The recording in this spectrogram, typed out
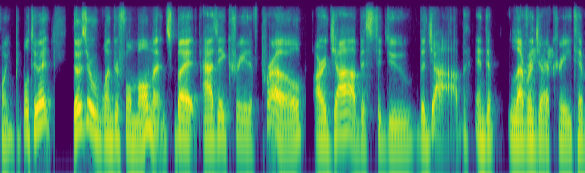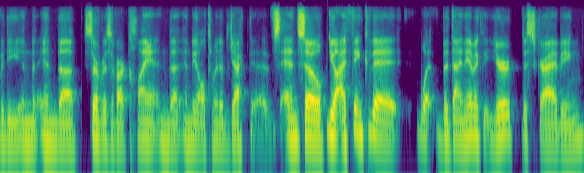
point people to it. Those are wonderful moments. But as a creative pro, our job is to do the job and to leverage our creativity in the in the service of our client and the in the ultimate objectives. And so, you know, I think that what the dynamic that you're describing,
